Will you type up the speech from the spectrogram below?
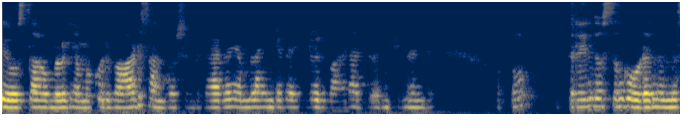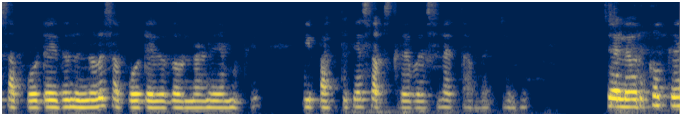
വ്യൂസ് ആകുമ്പോഴും നമുക്ക് ഒരുപാട് സന്തോഷമുണ്ട്. കാരണം നമ്മൾ അതിന്റെ പേരിൽ ഒരുപാട് അധ്വാനിക്കുന്നുണ്ട്. അപ്പോൾ ഇത്രയും ദിവസം കൂടെ നിന്ന് സപ്പോർട്ട് ചെയ്ത് നിങ്ങൾ സപ്പോർട്ട് ചെയ്തതുകൊണ്ടാണ് നമുക്ക് ഈ പത്ത് കെ സബ്സ്ക്രൈബേഴ്സിൽ എത്താൻ പറ്റിയത്. ചിലർക്കൊക്കെ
